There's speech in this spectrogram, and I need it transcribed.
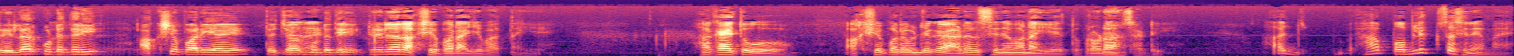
ट्रेलर कुठेतरी आक्षेपारी आहे. त्याच्यावर कुठेतरी ट्रे- ट्रेलर आक्षेपार अजिबात नाही आहे हा काय तो आक्षेपार म्हणजे काय अडल सिनेमा नाही आहे तो प्रौढांसाठी. हा हा पब्लिकचा सिनेमा आहे.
